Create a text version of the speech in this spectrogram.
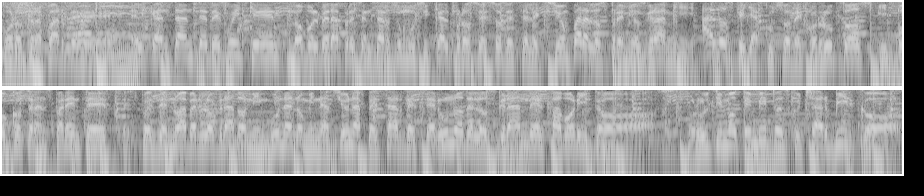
Por otra parte, el cantante de Weeknd no volverá a presentar su música al proceso de selección para los premios Grammy, a los que ya acusó de corruptos y poco transparentes después de no haber logrado ninguna nominación a pesar de ser uno de los grandes favoritos. Por último, te invito a escuchar Virco,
